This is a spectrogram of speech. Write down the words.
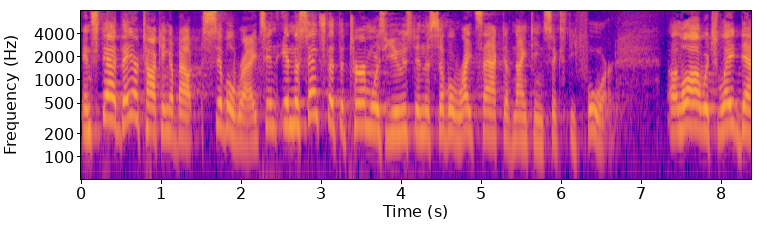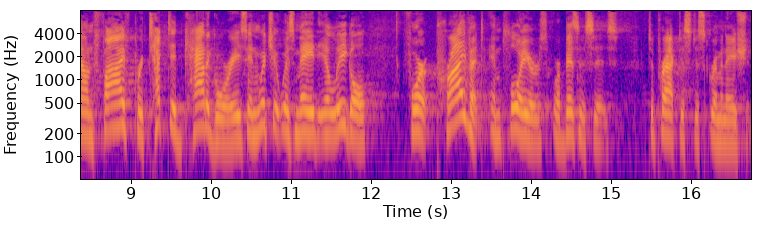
Instead, they are talking about civil rights in, in the sense that the term was used in the Civil Rights Act of 1964, a law which laid down five protected categories in which it was made illegal for private employers or businesses to practice discrimination.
